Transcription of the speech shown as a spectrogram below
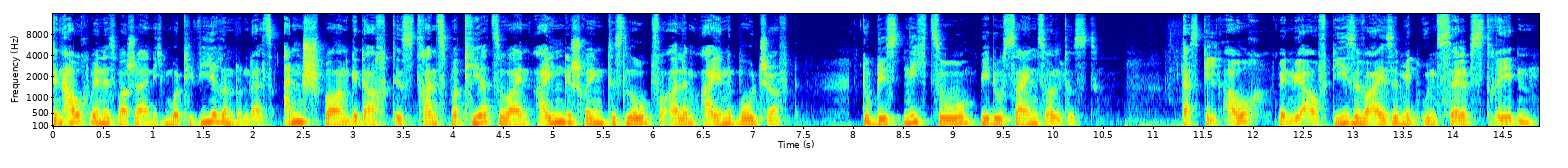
Denn auch wenn es wahrscheinlich motivierend und als Ansporn gedacht ist, transportiert so ein eingeschränktes Lob vor allem eine Botschaft. Du bist nicht so, wie du sein solltest. Das gilt auch, wenn wir auf diese Weise mit uns selbst reden.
